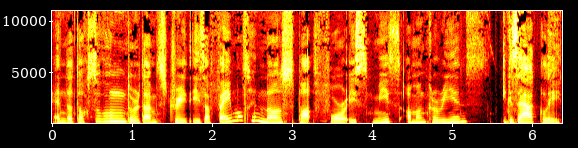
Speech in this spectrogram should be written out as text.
and the Deoksugung Doldam Street is a famously known spot for its myths among Koreans. Exactly.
